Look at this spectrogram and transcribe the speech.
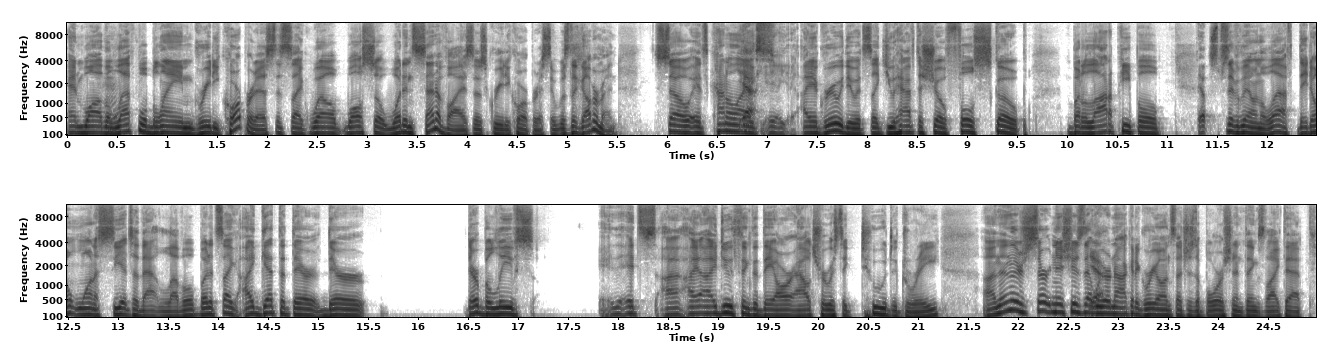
And while the Mhm. left will blame greedy corporatists, it's like, well, also, what incentivized those greedy corporatists? It was the government. So it's kind of like, Yes. I- I agree with you. It's like you have to show full scope. But a lot of people, Yep. specifically on the left, they don't want to see it to that level. But it's like I get that their their their beliefs. It's I I- do think that they are altruistic to a degree. Uh, and then there's certain issues that we are not going to agree on, such as abortion and things like that.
